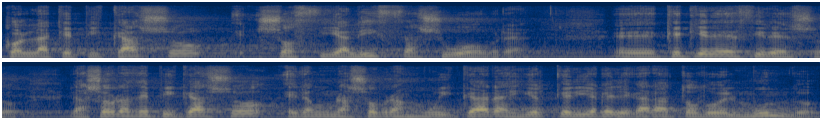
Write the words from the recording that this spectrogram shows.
con la que Picasso socializa su obra. ¿Qué quiere decir eso? Las obras de Picasso eran unas obras muy caras y él quería que llegara a todo el mundo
